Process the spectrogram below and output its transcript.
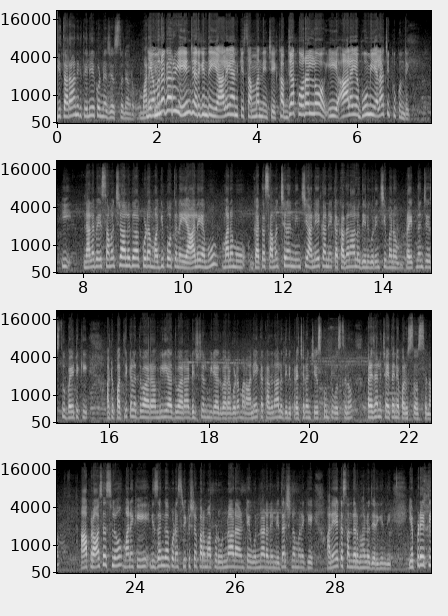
ఈ తరానికి తెలియకుండా చేస్తున్నారు యమున గారు ఏం జరిగింది ఈ ఆలయానికి సంబంధించి కబ్జా కూరల్లో ఈ ఆలయ భూమి ఎలా చిక్కుకుంది ఈ నలభై సంవత్సరాలుగా కూడా మగ్గిపోతున్న ఈ ఆలయము మనము గత సంవత్సరం నుంచి అనేక అనేక కథనాలు దీని గురించి మనం ప్రయత్నం చేస్తూ బయటికి అటు పత్రికల ద్వారా మీడియా ద్వారా డిజిటల్ మీడియా ద్వారా కూడా మనం అనేక కథనాలు దీన్ని ప్రచారం చేసుకుంటూ వస్తున్నాం ప్రజలను చైతన్యపరుస్తూ వస్తున్నాం ఆ ప్రాసెస్లో మనకి నిజంగా కూడా శ్రీకృష్ణ పరమాత్ముడు ఉన్నాడా అంటే ఉన్నాడనే నిదర్శనం మనకి అనేక సందర్భాల్లో జరిగింది ఎప్పుడైతే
